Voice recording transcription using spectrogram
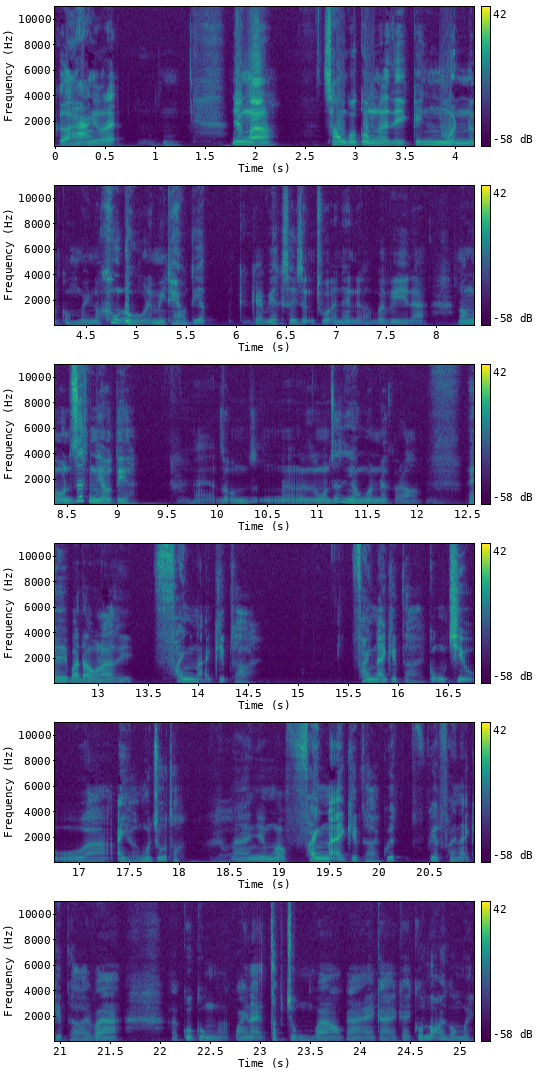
cửa hàng rồi đấy. Ừ. ừ. nhưng mà xong cuối cùng là gì? Cái nguồn lực của mình nó không đủ để mình theo tiếp cái việc xây dựng chuỗi này nữa bởi vì là nó ngốn rất nhiều tiền. Ừ. ngốn ngốn rất nhiều nguồn lực ở đó. Ừ. thế bắt đầu là gì? Phanh lại kịp thời. Phanh lại kịp thời cũng chịu à, ảnh hưởng một chút thôi. Đấy, nhưng mà phanh lại kịp thời quyết biết phanh lại kịp thời và à, cuối cùng quay lại tập trung vào cái cái cái cốt lõi của mình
